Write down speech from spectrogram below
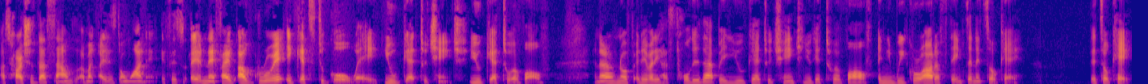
As harsh as that sounds, I'm like, I just don't want it. If it's and if I outgrew it, it gets to go away. You get to change. You get to evolve. And I don't know if anybody has told you that, but you get to change and you get to evolve. And we grow out of things and it's okay. It's okay.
